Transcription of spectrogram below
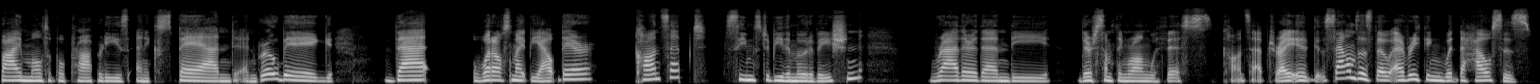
buy multiple properties and expand and grow big. That what else might be out there concept seems to be the motivation rather than the there's something wrong with this concept, right? It sounds as though everything with the house is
